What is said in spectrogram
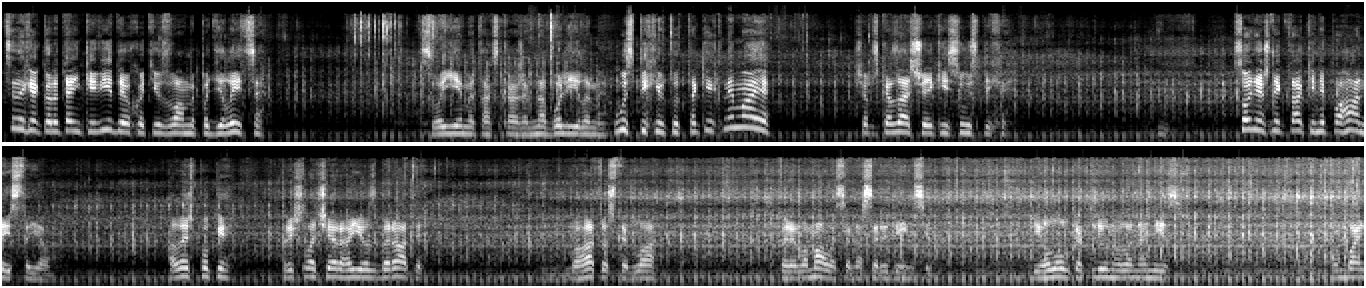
Це таке коротеньке відео, хотів з вами поділитися своїми, так скажемо, наболілими. Успіхів тут таких немає, щоб сказати, що якісь успіхи. Соняшник так і непоганий стояв. Але ж поки прийшла черга його збирати, багато стебла переламалося на серединці. І головка клюнула на низ. Комбайн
